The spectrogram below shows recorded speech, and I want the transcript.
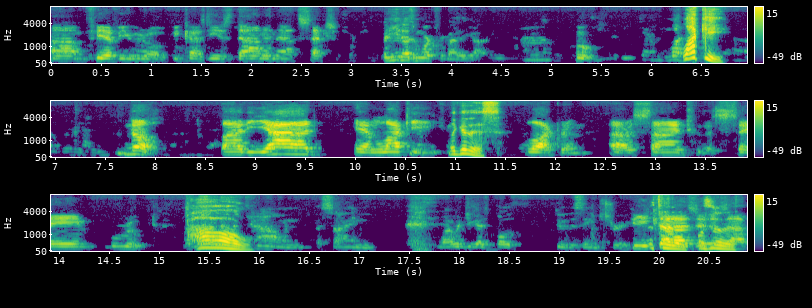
um, Fairview Road because he is down in that section. But he doesn't work for by the yard. Who? Lucky. No, by the yard and Lucky Look at this. Loughran are assigned to the same route. Why would Oh. the Town assign, why would you guys both do the same street. Listen to this, Because it listen to is this. our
